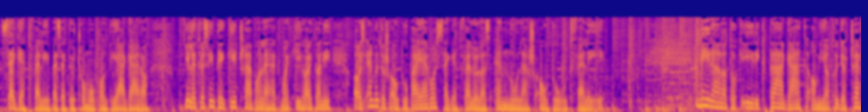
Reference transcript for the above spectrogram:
Szeged felé vezető csomóponti ágára illetve szintén két sávon lehet majd kihajtani az M5-ös autópályáról Szeged felől az M0-ás autóút felé. Bírálatok érik Prágát, amiatt, hogy a cseh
